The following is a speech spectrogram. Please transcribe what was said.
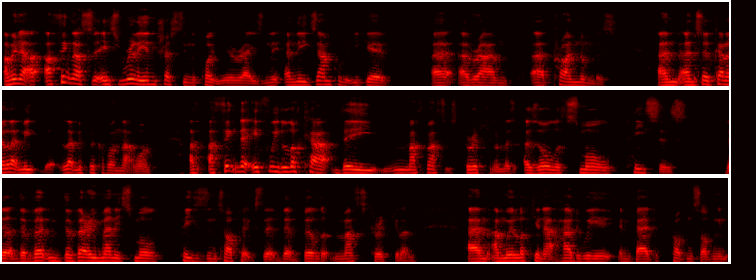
I mean, I, I, think that's it's really interesting the point you raised and the, and the example that you give uh, around uh, prime numbers, and and so kind of let me let me pick up on that one. I, think that if we look at the mathematics curriculum as, as all the small pieces, the, the the very many small pieces and topics that that build up the maths curriculum, um, and we're looking at how do we embed problem solving in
